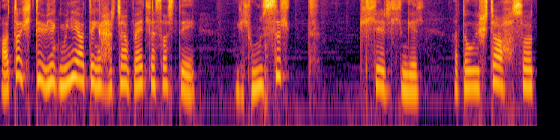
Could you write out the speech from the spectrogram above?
одоо ихтэй яг миний одоо ингээ харж байгаа байдлаасаа шүү дээ. Ингээл үнсэлт гэхлээр л ингээл одоо үерч байгаа хосууд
